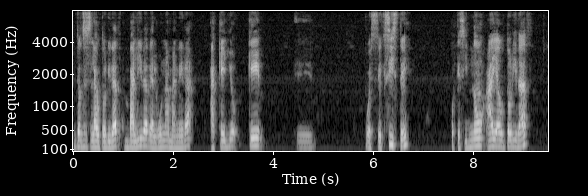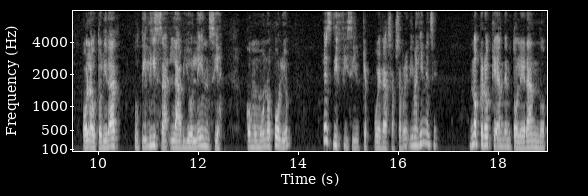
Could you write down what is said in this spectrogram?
Entonces la autoridad valida de alguna manera aquello que eh, pues existe, porque si no hay autoridad o la autoridad utiliza la violencia como monopolio, es difícil que puedas absorber. Imagínense, no creo que anden tolerando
